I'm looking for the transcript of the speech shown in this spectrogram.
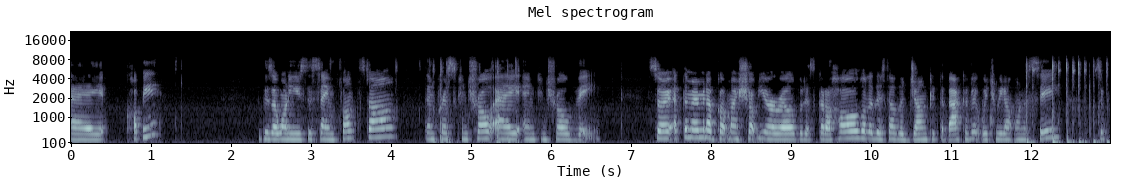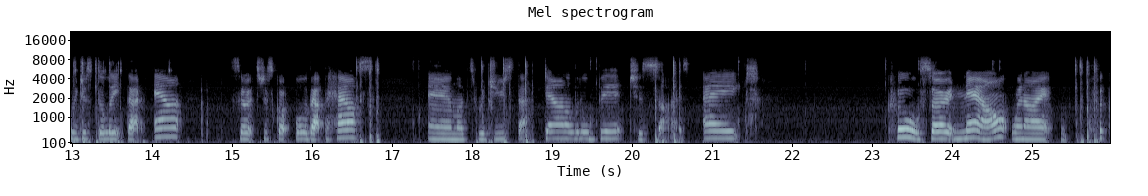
a copy because I want to use the same font style. Then press Control A and Control V. So at the moment I've got my shop URL but it's got a whole lot of this other junk at the back of it which we don't want to see. So if we just delete that out, so it's just got all about the house and let's reduce that down a little bit to size 8 Cool, so now when I click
